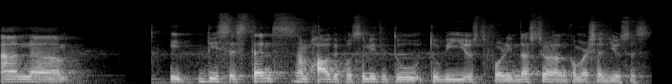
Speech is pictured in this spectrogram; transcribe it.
and um, it, this extends somehow the possibility to, to be used for industrial and commercial uses.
